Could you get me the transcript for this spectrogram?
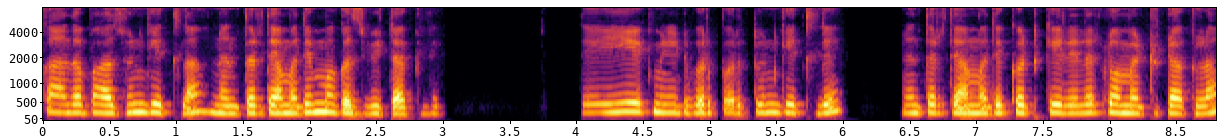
कांदा भाजून घेतला. नंतर त्यामध्ये मगज बी टाकले. तेही एक मिनिटभर परतून घेतले. नंतर त्यामध्ये कट केलेला टोमॅटो टाकला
